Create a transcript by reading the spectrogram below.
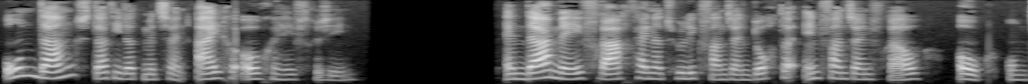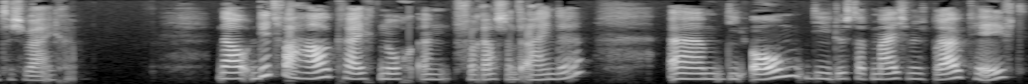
ondanks dat hij dat met zijn eigen ogen heeft gezien. En daarmee vraagt hij natuurlijk van zijn dochter en van zijn vrouw ook om te zwijgen. Nou, dit verhaal krijgt nog een verrassend einde. Um, die oom, die dus dat meisje misbruikt heeft,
